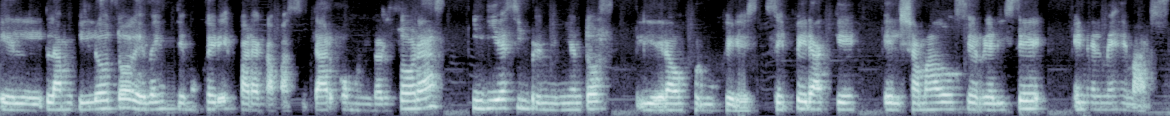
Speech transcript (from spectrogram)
el plan piloto de 20 mujeres para capacitar como inversoras y 10 emprendimientos liderados por mujeres. Se espera que el llamado se realice en el mes de marzo.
